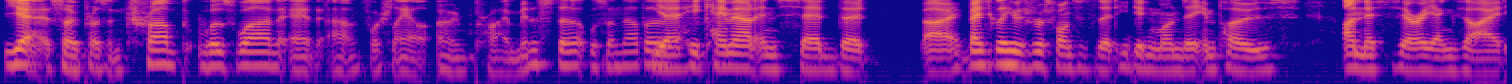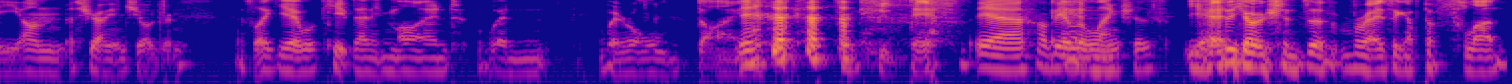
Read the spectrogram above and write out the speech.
yeah, so President Trump was one, and unfortunately, our own Prime Minister was another. yeah, he came out and said that. Uh, basically, his response is that he didn't want to impose unnecessary anxiety on Australian children. It's like, yeah, we'll keep that in mind when we're all dying from heat death. Yeah, I'll be a little anxious. Yeah, the oceans are rising up to flood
